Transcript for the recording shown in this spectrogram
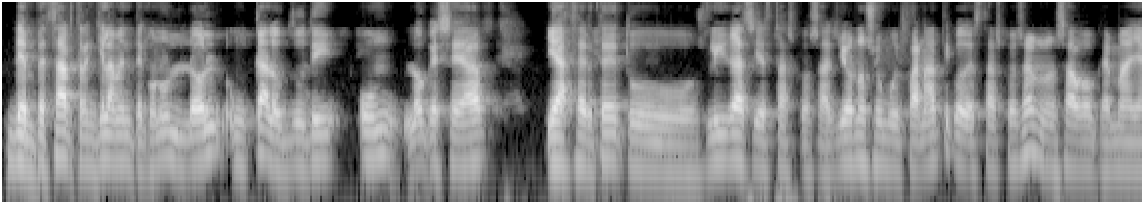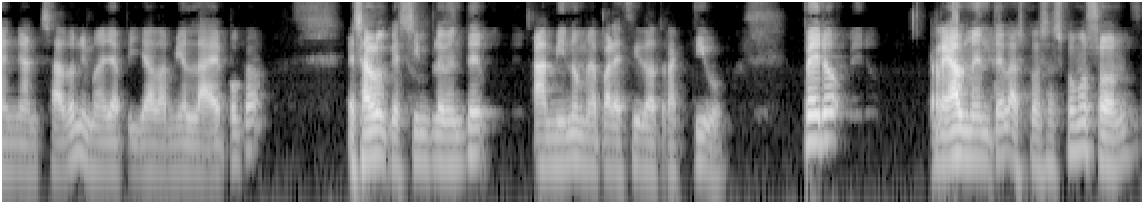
De empezar tranquilamente con un LOL, un Call of Duty, un lo que sea, y hacerte tus ligas y estas cosas. Yo no soy muy fanático de estas cosas, no es algo que me haya enganchado ni me haya pillado a mí en la época. Es algo que simplemente a mí no me ha parecido atractivo. Pero realmente las cosas como son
